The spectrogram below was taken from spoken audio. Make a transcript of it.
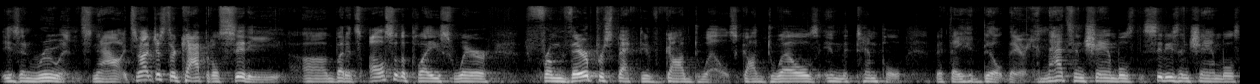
is in ruins. Now, it's not just their capital city, uh, but it's also the place where from their perspective, God dwells. God dwells in the temple that they had built there. And that's in shambles. The city's in shambles.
